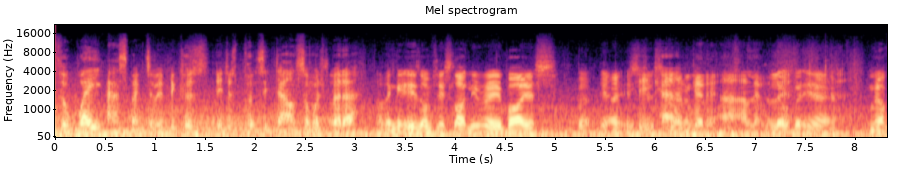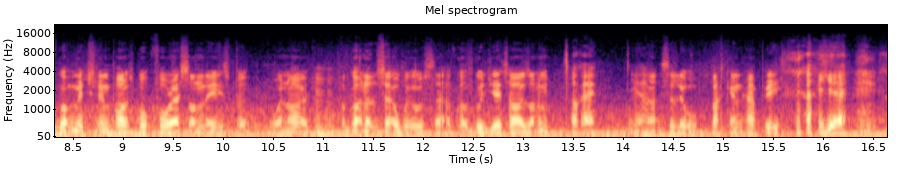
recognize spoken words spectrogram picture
the weight aspect of it because it just puts it down so much better. I think it is obviously slightly rear bias, but yeah, it's So you just can um, get it at a little a little bit. Yeah. I mean, I've got Michelin Pilot Sport 4S on these, but when I Mm-hmm. I've got another set of wheels that I've got Goodyear tyres on them. Okay. Yeah. That's a little back end happy. yeah.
